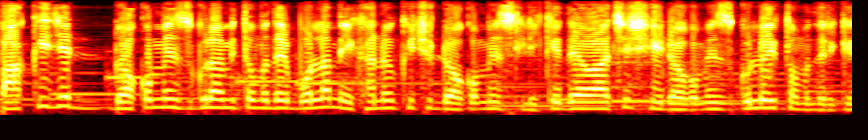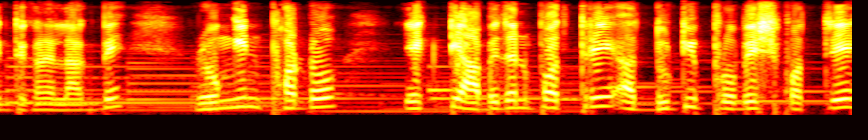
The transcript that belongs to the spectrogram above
বাকি যে ডকুমেন্টসগুলো আমি তোমাদের বললাম, এখানেও কিছু ডকুমেন্টস লিখে দেওয়া আছে, সেই ডকুমেন্টসগুলোই তোমাদের কিন্তু এখানে লাগবে। রঙিন ফটো একটি আবেদনপত্রে আর দুটি প্রবেশপত্রে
